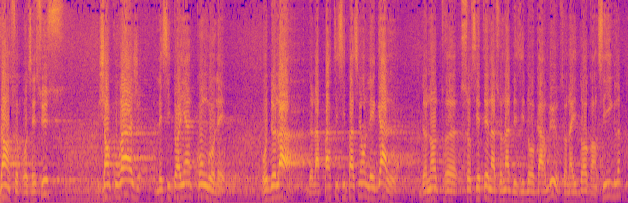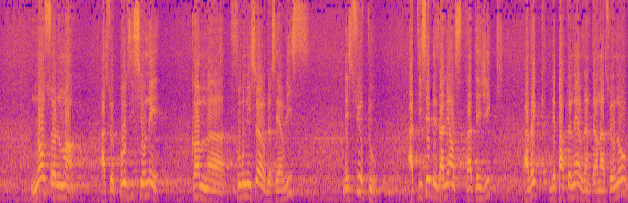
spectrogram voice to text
dans ce processus, j'encourage les citoyens congolais, au-delà de la participation légale de notre Société nationale des hydrocarbures, son hydroc en sigle, non seulement à se positionner comme euh, fournisseur de services, mais surtout à tisser des alliances stratégiques avec des partenaires internationaux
